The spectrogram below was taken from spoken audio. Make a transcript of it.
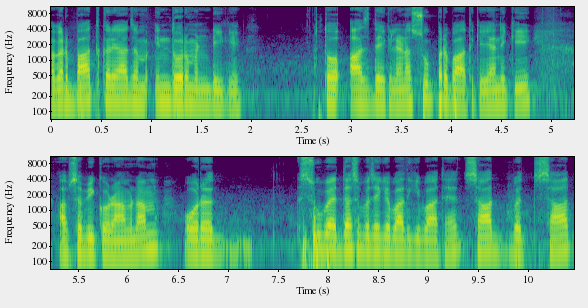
अगर बात करें आज हम इंदौर मंडी की तो आज देख लेना सुप्रभात के, यानी कि आप सभी को राम राम। और सुबह दस बजे के बाद की बात है। सात बज सात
